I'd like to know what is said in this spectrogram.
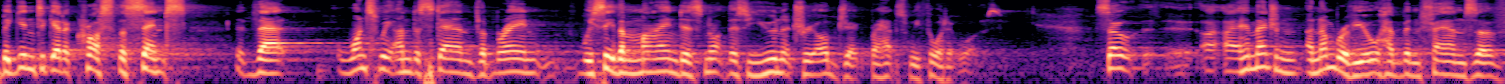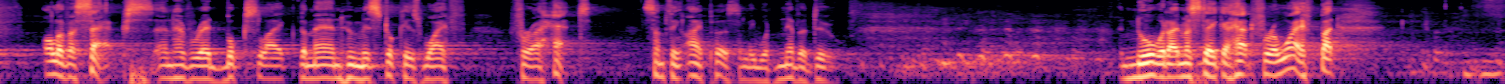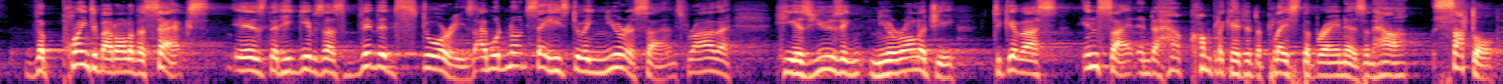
begin to get across the sense that once we understand the brain, we see the mind is not this unitary object perhaps we thought it was. So uh, I imagine a number of you have been fans of Oliver Sacks and have read books like The Man Who Mistook His Wife for a Hat something I personally would never do. Nor would I mistake a hat for a wife. But the point about Oliver Sacks is that he gives us vivid stories. I would not say he's doing neuroscience, rather, he is using neurology to give us insight into how complicated a place the brain is and how subtle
